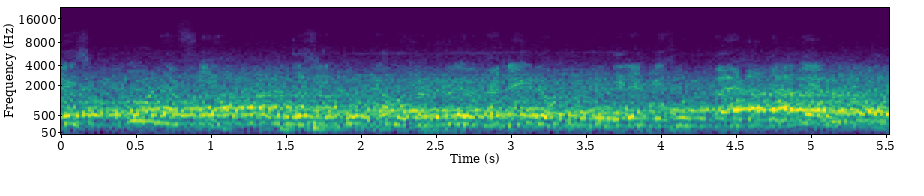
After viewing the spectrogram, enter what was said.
es una fiesta. Y si tuviéramos el Río de Janeiro, diría que es un verdadero lugar.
